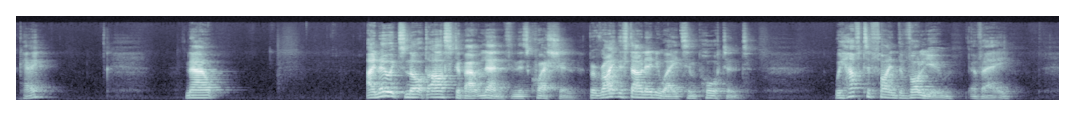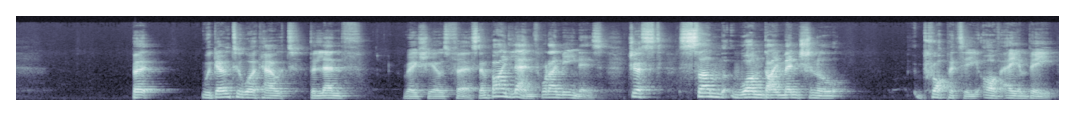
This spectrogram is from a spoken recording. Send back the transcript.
okay? Now, I know it's not asked about length in this question, but write this down anyway, it's important. We have to find the volume of A, but we're going to work out the length ratios first. And by length, what I mean is just some one-dimensional property of A and B.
